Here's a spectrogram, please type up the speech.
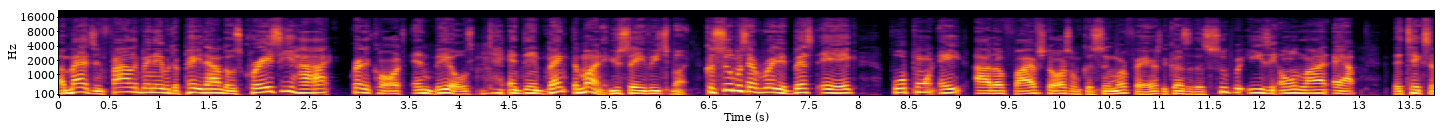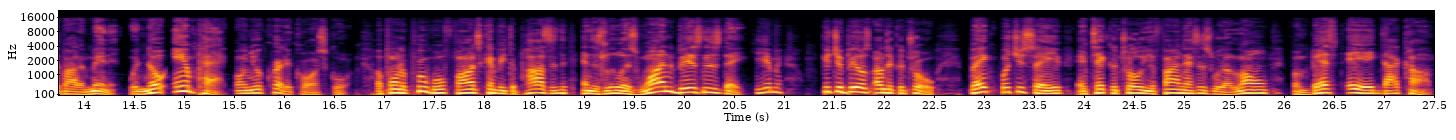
Imagine finally being able to pay down those crazy high credit cards and bills and then bank the money you save each month. Consumers have rated Best Egg 4.8 out of 5 stars on Consumer Affairs because of the super easy online app that takes about a minute with no impact on your credit card score. Upon approval, funds can be deposited in as little as one business day. You hear me? Get your bills under control. Bank what you save and take control of your finances with a loan from bestegg.com.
